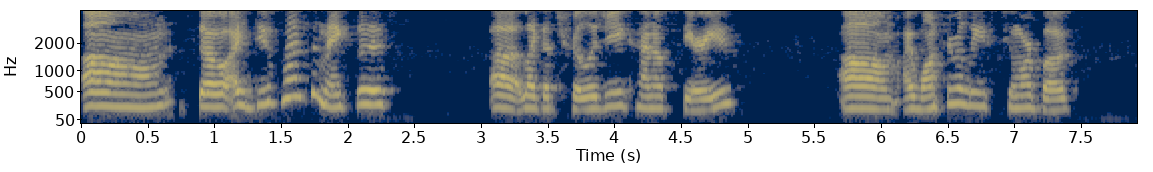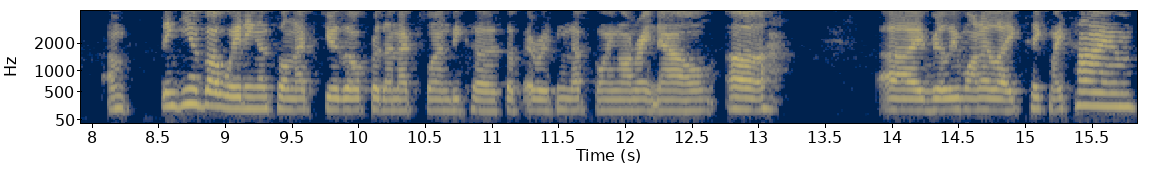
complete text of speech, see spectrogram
Um, so I do plan to make this uh, like a trilogy kind of series. Um, I want to release two more books. I'm thinking about waiting until next year though for the next one because of everything that's going on right now. Uh, I really want to like take my time,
